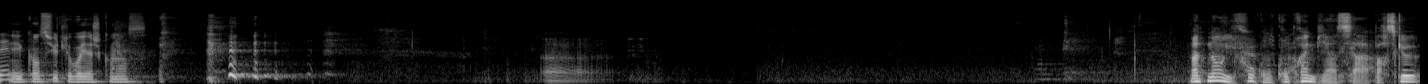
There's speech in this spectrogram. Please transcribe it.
et qu'ensuite le voyage commence. Maintenant, il faut qu'on comprenne bien ça, parce que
